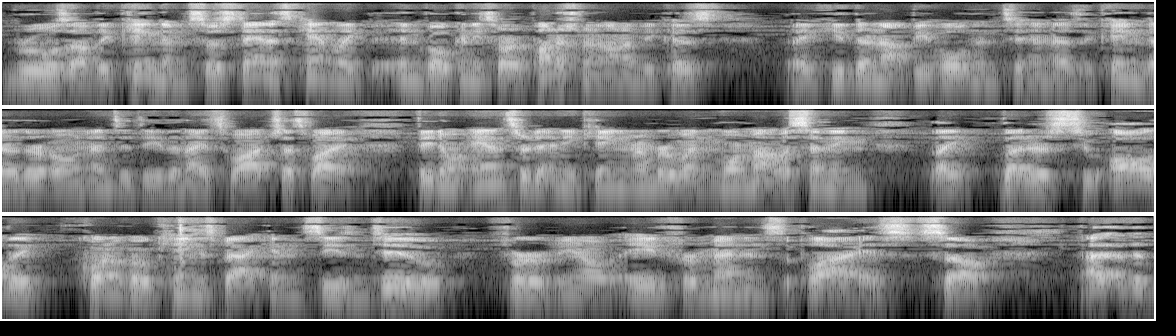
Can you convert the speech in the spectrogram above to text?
rules of the kingdom. So Stannis can't like invoke any sort of punishment on him because like he, they're not beholden to him as a king. They're their own entity, the Night's Watch. That's why they don't answer to any king. Remember when Mormont was sending like letters to all the quote unquote kings back in season two for you know aid for men and supplies. So. Uh,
